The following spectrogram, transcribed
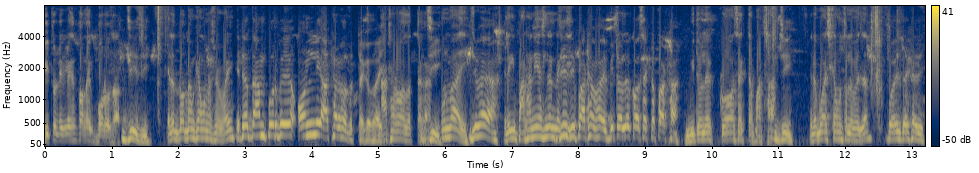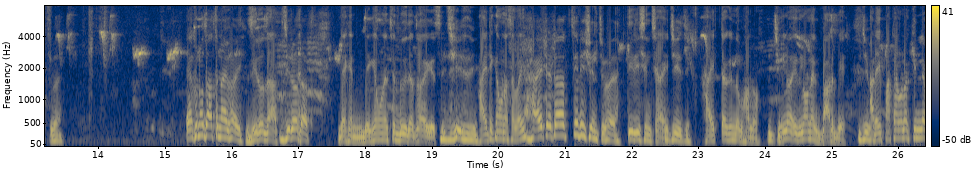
বিটল এগুলো কিন্তু অনেক বড় জাত। জি জি। এটার দরদাম কেমন আসবে ভাই? এটার দাম পড়বে অনলি আঠারো হাজার টাকা ভাই। আঠারো হাজার টাকা। জি। ভাই? জি ভাইয়া। এটা কি পাঠা নিয়ে আসলেন জি পাঠা ভাই বিটলের কস একটা পাঠা। বিটলের ক্রস একটা পাঠা। জি। এটা বয়স কেমন চলে ভাইজান? বয়স দেখা দিচ্ছি ভাই। এখনও দাঁত নাই ভাই। জিরো দাঁত। জিরো দাঁত। দেখেন দেখে মনে হচ্ছে দুই দাঁত হয়ে গেছে। জি জি। হাইটে কেমন আছে ভাই? হাইট এটা তিরিশ ইঞ্চি ভাই। তিরিশ ইঞ্চি হাইট জি জি। হাইটটাও কিন্তু ভালো। এগুলো এগুলো অনেক বাড়বে। আর এই পাঠাগুলো কিনলে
